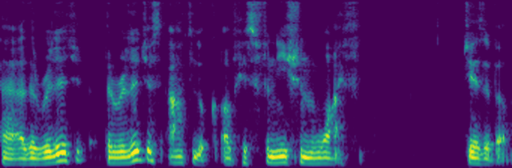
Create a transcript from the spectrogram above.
uh, the, relig- the religious outlook of his Phoenician wife, Jezebel.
